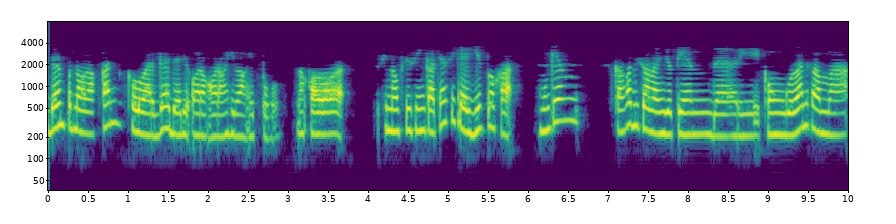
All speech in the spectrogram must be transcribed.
dan penolakan keluarga dari orang-orang hilang itu. Nah, kalau sinopsis singkatnya sih kayak gitu, Kak. Mungkin kakak bisa lanjutin dari keunggulan sama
